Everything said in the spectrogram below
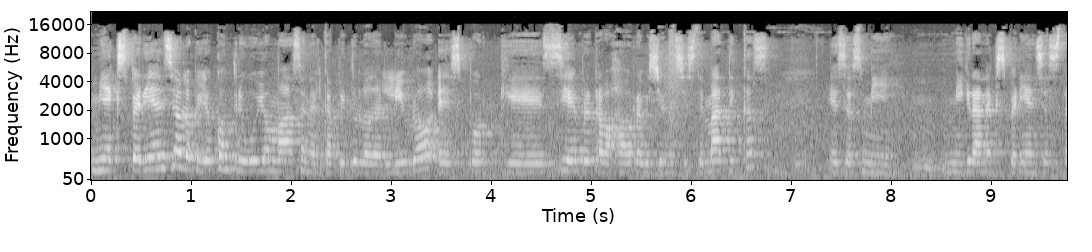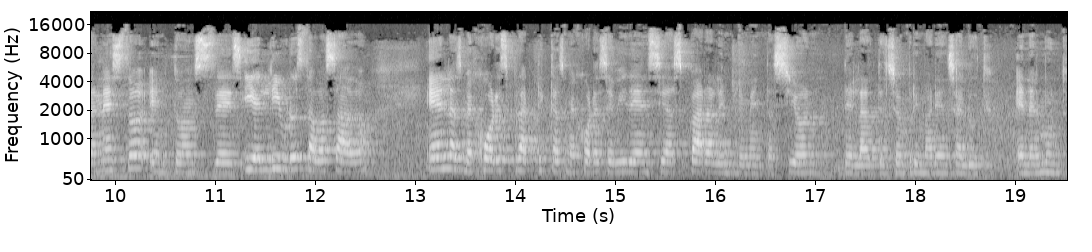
mi experiencia o lo que yo contribuyo más en el capítulo del libro es porque siempre he trabajado revisiones sistemáticas. Esa es mi, mi gran experiencia está en esto. Entonces, y el libro está basado en las mejores prácticas, mejores evidencias para la implementación de la atención primaria en salud en el mundo.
